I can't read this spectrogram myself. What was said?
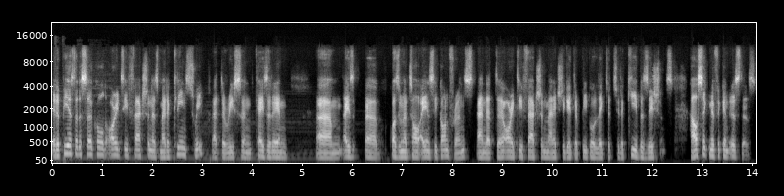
It appears that the so called RET faction has made a clean sweep at the recent KZN um, uh, KwaZulu Natal ANC conference, and that the RET faction managed to get their people elected to the key positions. How significant is this?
